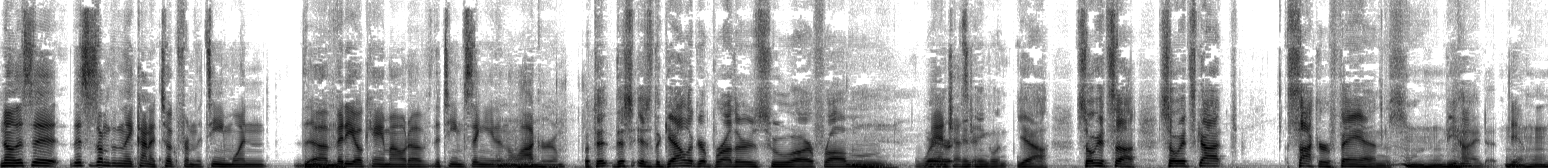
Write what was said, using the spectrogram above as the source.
No, this is this is something they kind of took from the team when the uh, Mm-hmm. video came out of the team singing it in the locker room. But th- this is the Gallagher brothers who are from where Manchester. in England? Yeah. So it's uh so it's got soccer fans Mm-hmm. behind it. Yeah.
